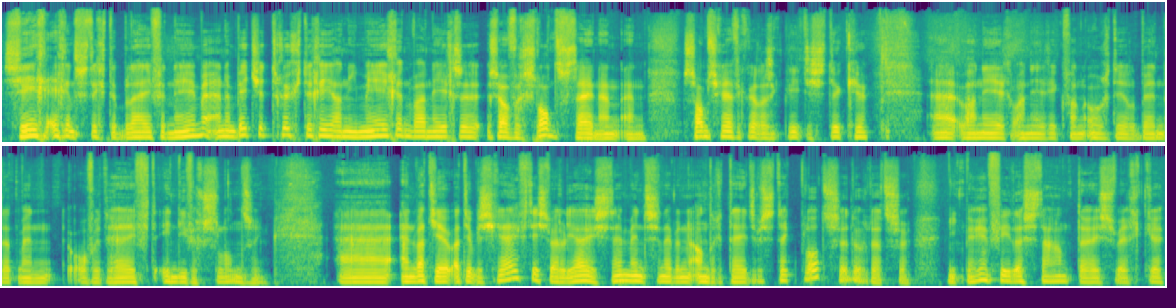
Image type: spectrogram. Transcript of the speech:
zeer ernstig te blijven nemen en een beetje terug te reanimeren wanneer ze zo verslonst zijn. En, en soms schrijf ik wel eens een kritisch stukje uh, wanneer, wanneer ik van oordeel ben dat men overdrijft in die verslonzing. Uh, en wat je, wat je beschrijft is wel juist. Hè? Mensen hebben een ander tijdsbestek plots, doordat ze niet meer in file staan, thuis werken,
